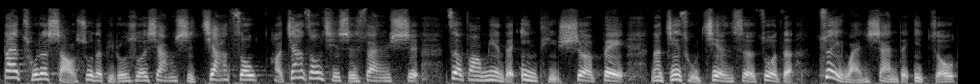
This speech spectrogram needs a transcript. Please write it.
大家除了少数的，比如说像是加州，好，加州其实算是这方面的硬体设备、那基础建设做得最完善的一州。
